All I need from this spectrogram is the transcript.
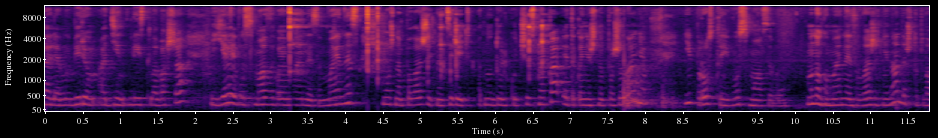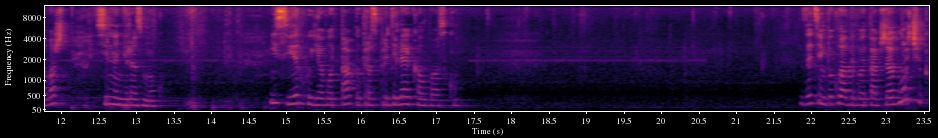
Далее мы берем один лист лаваша, и я его смазываю майонезом. Майонез можно положить, натереть одну дольку чеснока, это, конечно, по желанию, и просто его смазываю. Много майонеза ложить не надо, чтобы лаваш сильно не размок. И сверху я вот так вот распределяю колбаску. Затем выкладываю также огурчик.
